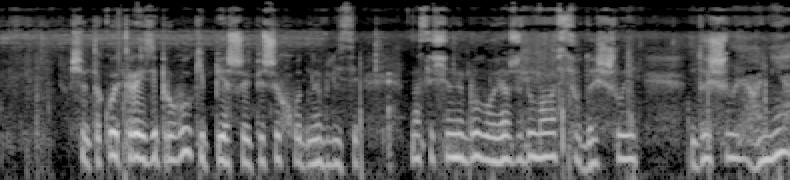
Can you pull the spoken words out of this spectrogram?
В общем, такої крейзі прогулки пішої, пішохідної в лісі. Нас ще не було. Я вже думала, все, дійшли. Дійшли, а ні.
